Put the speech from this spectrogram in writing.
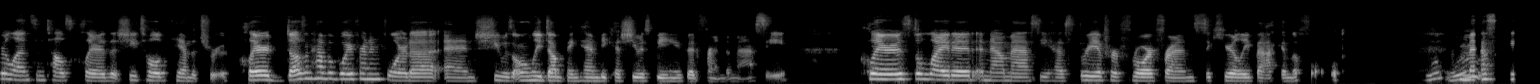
relents and tells Claire that she told Cam the truth. Claire doesn't have a boyfriend in Florida, and she was only dumping him because she was being a good friend to Massie. Claire is delighted, and now Massie has three of her four friends securely back in the fold. Massie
